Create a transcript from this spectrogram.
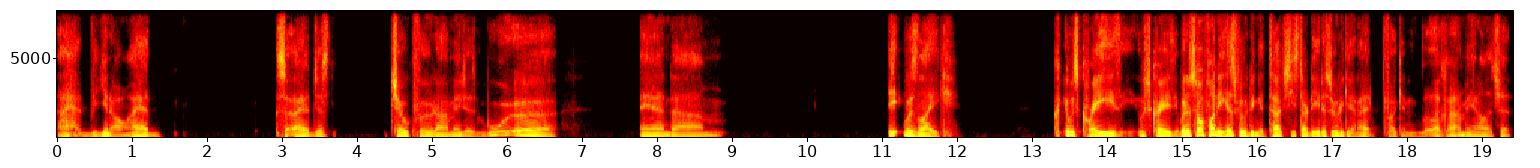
I had, you know, I had, so I had just choke food on me, just, and um, it was like, it was crazy. It was crazy, but it was so funny. His food didn't get touched. He started to eat his food again. I had fucking look on me and all that shit.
